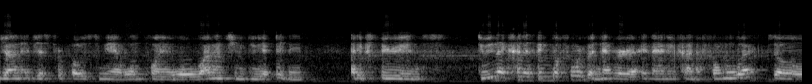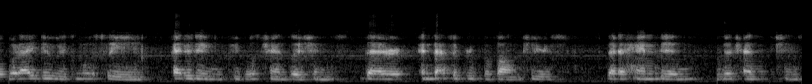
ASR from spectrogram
John had just proposed to me at one point, well, why don't you do editing? I'd experienced doing that kind of thing before, but never in any kind of formal way. So what I do is mostly editing people's translations there, and that's a group of volunteers that hand in their translations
